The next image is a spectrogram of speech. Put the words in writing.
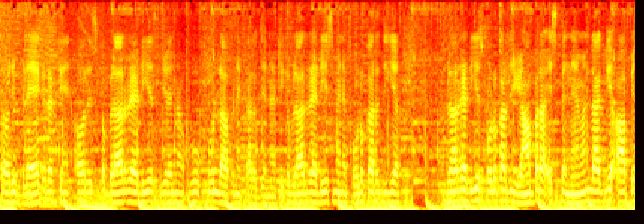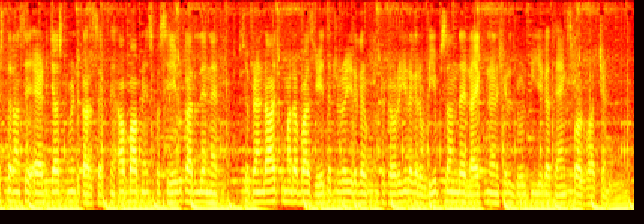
सॉरी ब्लैक रखें और इसका ब्लार रेडियस जो है ना, वो फुल आपने कर देना ठीक है? ब्लार रेडियस मैंने फॉलो कर दिया। ब्लर रेडियस फॉलो कर दो। यहाँ पर इस पर नेमन लग गया। आप इस तरह से एडजस्टमेंट कर सकते हैं। अब आपने इसको सेव कर लेना है। तो फ्रेंड आज हमारे पास ये ट्यूटोरियल अगर ट्यूटोरियल अगर वीडियो पसंद है लाइक शेयर ज़रूर कीजिएगा। थैंक्स फॉर वॉचिंग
